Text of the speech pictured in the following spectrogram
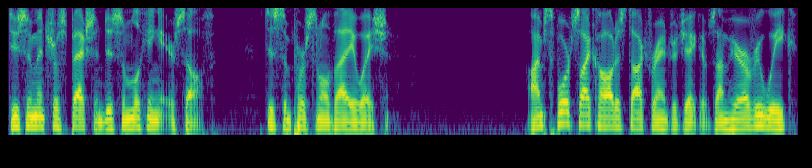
Do some introspection, do some looking at yourself, do some personal evaluation. I'm sports psychologist Dr. Andrew Jacobs. I'm here every week.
